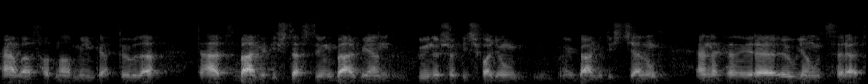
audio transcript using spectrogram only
elválaszthatna minket tőle. Tehát bármit is teszünk, bármilyen bűnösök is vagyunk, meg bármit is csinálunk, ennek ellenére ő ugyanúgy szeret.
